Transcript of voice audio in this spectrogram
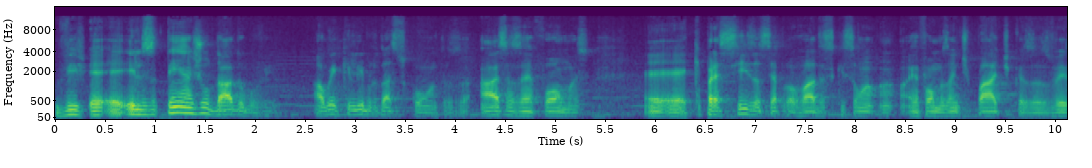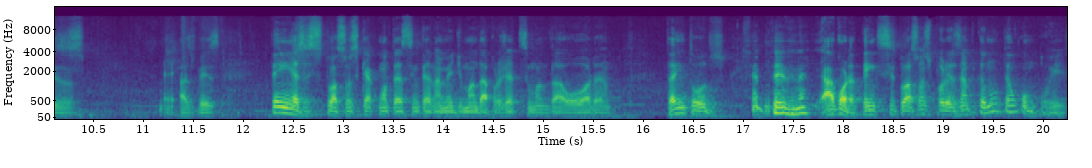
vi, é, é, eles têm ajudado o governo ao equilíbrio das contas, a essas reformas é, é, que precisam ser aprovadas, que são reformas antipáticas, às vezes, é, às vezes. Tem essas situações que acontecem internamente de mandar projeto em cima da hora, tem todos. Sempre teve, né? Agora, tem situações, por exemplo, que eu não tenho como correr.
